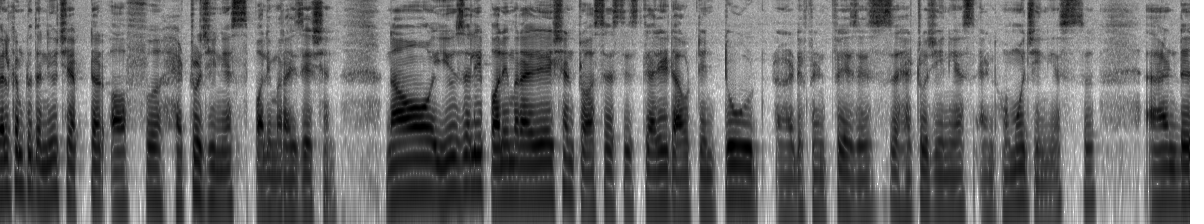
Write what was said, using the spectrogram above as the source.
welcome to the new chapter of uh, heterogeneous polymerization. Now usually polymerization process is carried out in two uh, different phases heterogeneous and homogeneous and uh,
